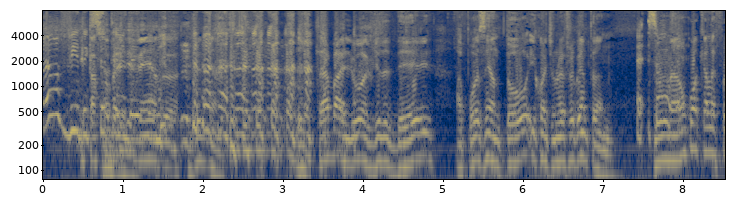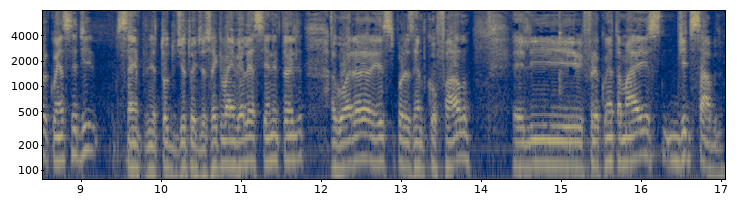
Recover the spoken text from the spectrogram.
é, uma vida que, tá você sobrevivendo. tem. Ele trabalhou a vida dele, aposentou e continua frequentando. É, são... Não com aquela frequência de sempre, né? Todo dia, todo dia. Só que vai envelhecendo, então ele. Agora, esse, por exemplo, que eu falo, ele frequenta mais dia de sábado.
